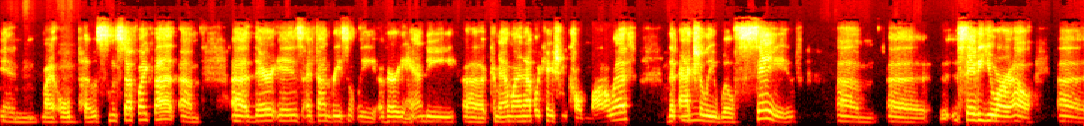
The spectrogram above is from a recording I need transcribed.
in my old posts and stuff like that. Um, uh, there is, I found recently a very handy uh, command line application called Monolith that Mhm. actually will save um, uh, save a URL uh,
